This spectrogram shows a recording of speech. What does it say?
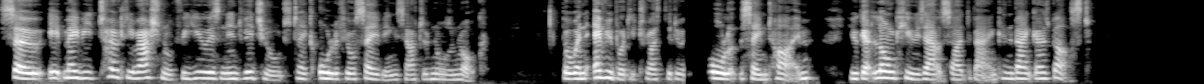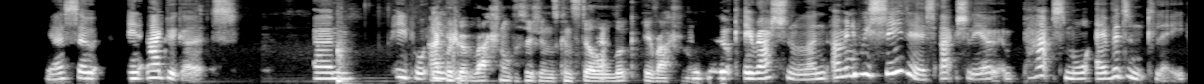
So it may be totally rational for you as an individual to take all of your savings out of Northern Rock. But when everybody tries to do it all at the same time, you get long queues outside the bank and the bank goes bust. Yeah, so in aggregate, um, people aggregate in, rational decisions can still look irrational. Look irrational. And i mean we see this actually uh, perhaps more evidently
